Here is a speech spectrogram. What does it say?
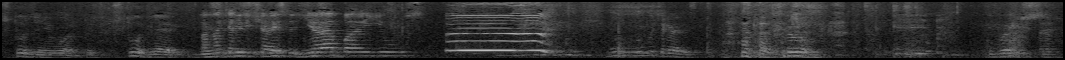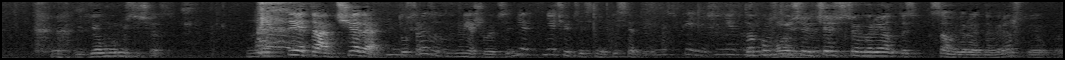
что для нее важно? То есть что для... Она если- тебе если- отвечает, если- я боюсь. Ну, ну будь реалист. Ты боишься? Я умру сейчас. Ну ты там, чего? Тут сразу вмешиваются. Нет, нечего тебе с ней беседовать. Не успеешь. В таком случае чаще всего вариант, то есть самый вероятный вариант, что я ухожу.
